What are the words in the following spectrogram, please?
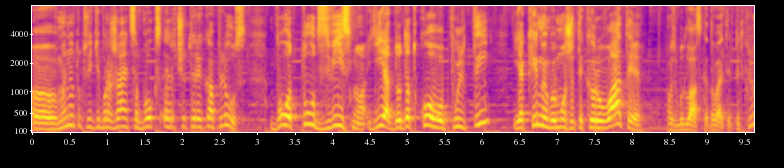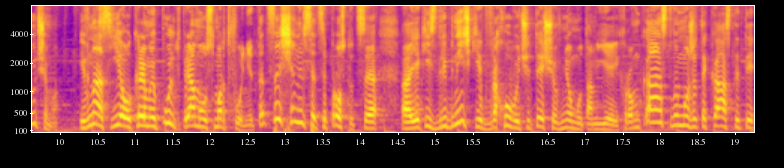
Е, В мене тут відображається бокс R4K+. Бо тут, звісно, є додатково пульти, якими ви можете керувати. Ось, будь ласка, давайте підключимо. І в нас є окремий пульт прямо у смартфоні. Та це ще не все. Це просто це а, якісь дрібнички, враховуючи те, що в ньому там є і хромкаст, ви можете кастити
